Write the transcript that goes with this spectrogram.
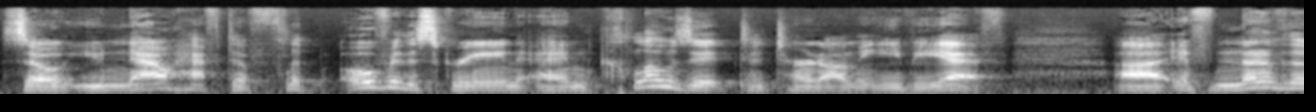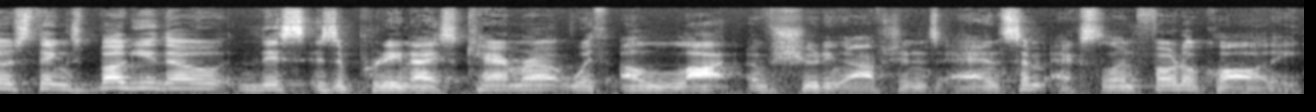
so you now have to flip over the screen and close it to turn on the EVF. Uh, if none of those things bug you though, this is a pretty nice camera with a lot of shooting options and some excellent photo quality.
